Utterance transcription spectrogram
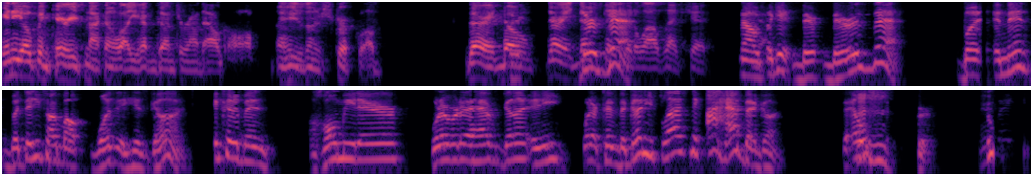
any open carry is not going to allow you to have guns around alcohol, and he's in a strip club. There ain't no there ain't no There's state that. that allows that shit. now Yeah. again, there there is that. But and then but then you talk about was it his gun? It could have been a homie there, whatever they have gun, and he whatever because the gun he flashed, Nick, I have that gun. It's an L 280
